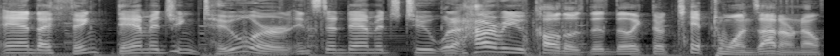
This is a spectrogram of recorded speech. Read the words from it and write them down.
and I think damaging 2, or instant damage 2, whatever, however you call those, the, the, like they're tipped ones, I don't know.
